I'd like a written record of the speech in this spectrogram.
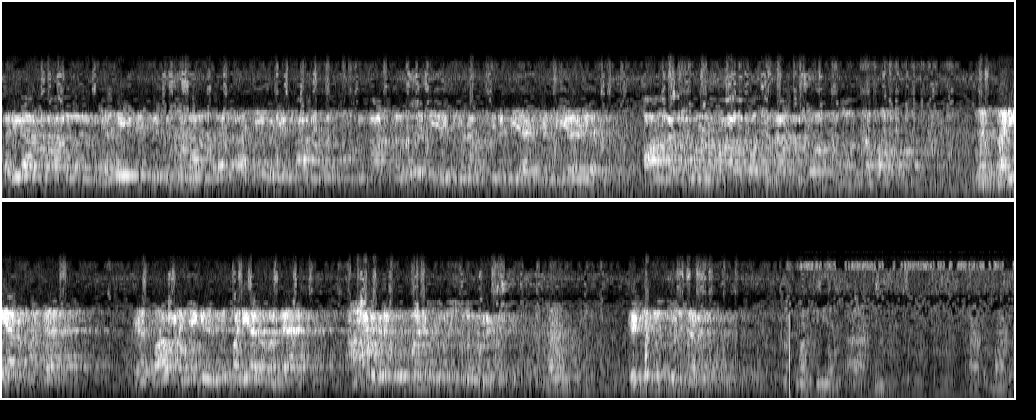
பரிகாரமாக எதையுமே பெற்றுக் கொள்ளாதவர் அஜீவுடைய காலத்தில் மூன்று நாட்கள் தன் இருப்பிடம் திரும்பியாக்கி ஏழு ஆக பூரணமாக பத்து நாட்கள் பரிகாரமாக என் பாவனை நீக்கிறதுக்கு பரிகாரமாக ஆடுகளுக்கு உண்மை சொல்லப்படுகிறது ரெண்டு தொண்ணூத்தி ஆறுல ஆடு மாடு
